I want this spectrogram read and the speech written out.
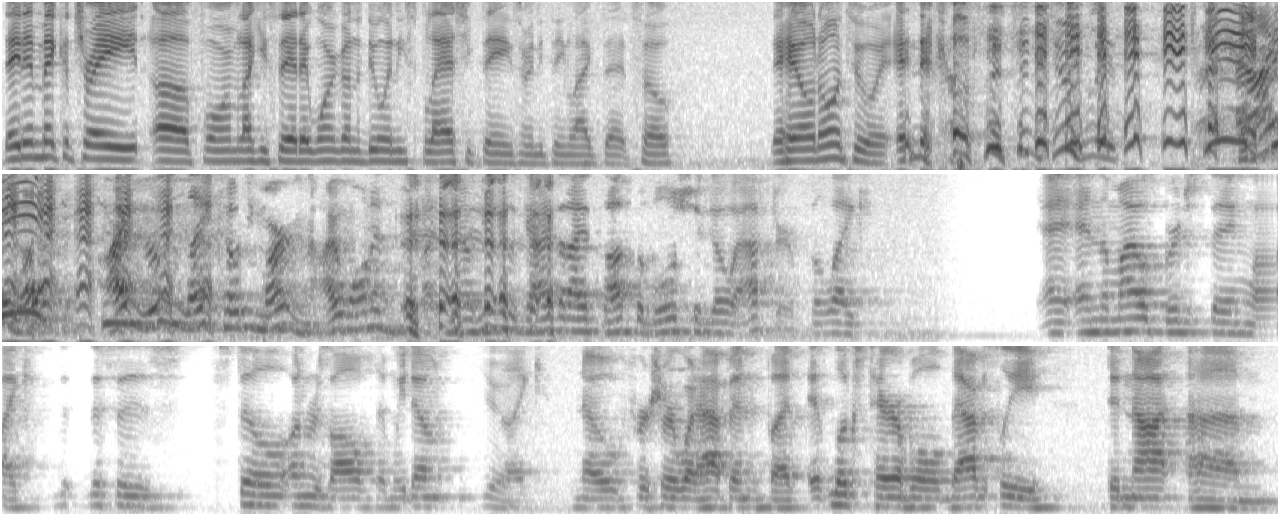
they didn't make a trade uh, for him, like you said. They weren't going to do any splashy things or anything like that. So they held on to it, and there goes the to-do list. And I, like, I really like Cody Martin. I wanted, you know, he's the guy that I thought the Bulls should go after. But like, and, and the Miles Bridges thing, like, th- this is still unresolved, and we don't Yeah. like know for sure what happened. But it looks terrible. They obviously did not, um,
